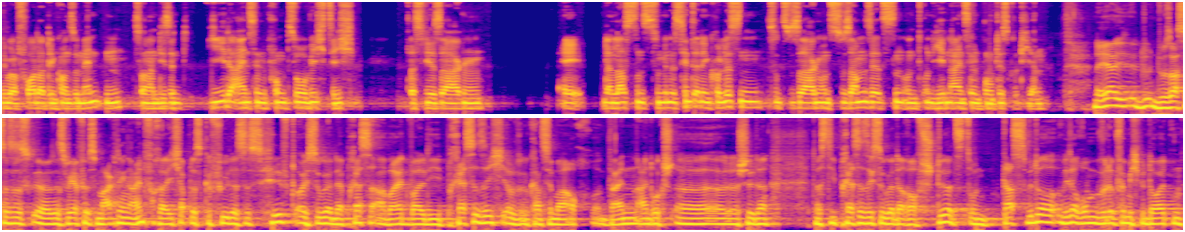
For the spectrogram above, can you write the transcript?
überfordert den Konsumenten, sondern die sind jeder einzelne Punkt so wichtig, dass wir sagen, ey, dann lasst uns zumindest hinter den Kulissen sozusagen uns zusammensetzen und, und jeden einzelnen Punkt diskutieren. Naja, du, du sagst, das, ist, äh, das wäre fürs Marketing einfacher. Ich habe das Gefühl, dass es hilft euch sogar in der Pressearbeit, weil die Presse sich, also du kannst ja mal auch deinen Eindruck äh, schildern, dass die Presse sich sogar darauf stürzt. Und das wieder, wiederum würde für mich bedeuten,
